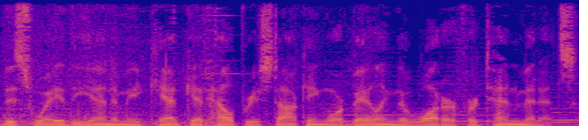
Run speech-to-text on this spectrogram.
this way the enemy can't get help restocking or bailing the water for 10 minutes.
